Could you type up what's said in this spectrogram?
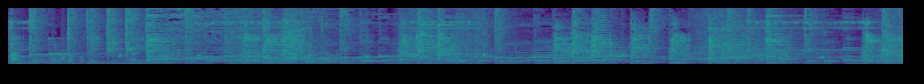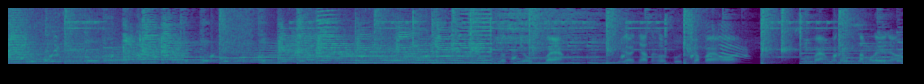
chạy. Là có thể vàng. Mình đã nhặt hơn 400 vàng rồi. Số vàng bắt đầu tăng lên rồi.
